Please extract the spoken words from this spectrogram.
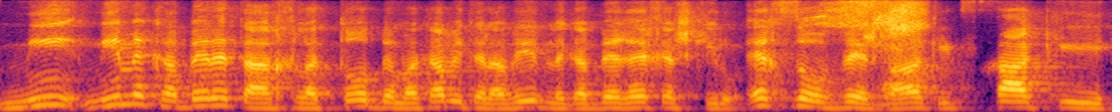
מי, מי מקבל את ההחלטות במכבי תל אביב לגבי רכש? כאילו, איך זה עובד? ברק יצחקי,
